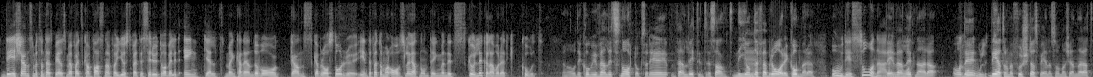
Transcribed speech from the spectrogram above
det känns som ett sånt här spel som jag faktiskt kan fastna för just för att det ser ut att vara väldigt enkelt men kan ändå vara ganska bra story. Inte för att de har avslöjat någonting men det skulle kunna vara rätt coolt. Ja, och det kommer ju väldigt snart också. Det är väldigt intressant. 9 Mm. februari kommer det. Oh, det är så nära Det är väldigt nära. Och det, det är ett av de här första spelen som man känner att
